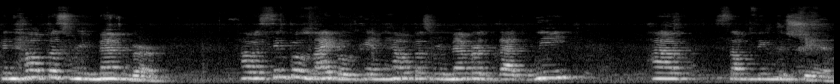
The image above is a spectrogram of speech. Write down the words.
can help us remember, how a simple light bulb can help us remember that we have something to share,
